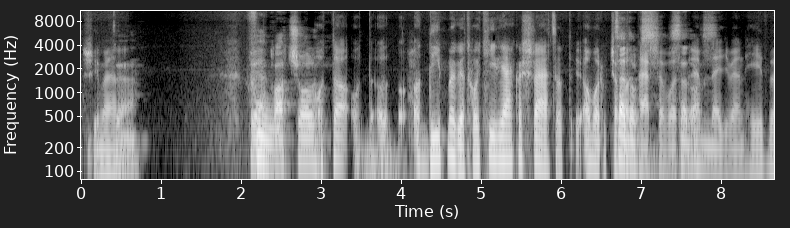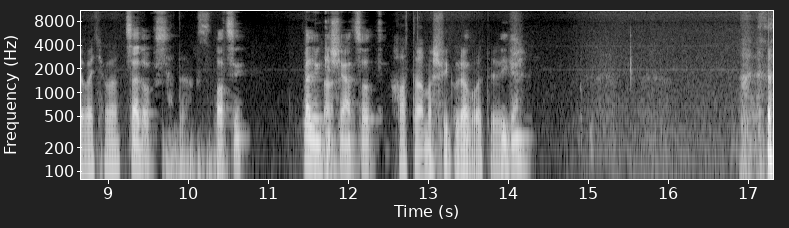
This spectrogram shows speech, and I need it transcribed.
Simán. De... Fú. Ott a, ott a, a Deep mögött hogy hívják a srácot? Ő Amaru csapattársa volt Sedox. az M47-be, vagy hol? Sedox, Sedox. Laci. Velünk Na. is játszott. Hatalmas figura volt ő is. Igen.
